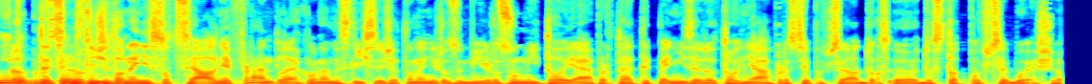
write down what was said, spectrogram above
Není No, to ty prostě si myslíš, že to není sociálně friendly, jako nemyslíš si, že to není rozumný. Rozumný to je, protože ty peníze do toho nějak prostě potřeba do- dostat potřebuješ. Jo.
